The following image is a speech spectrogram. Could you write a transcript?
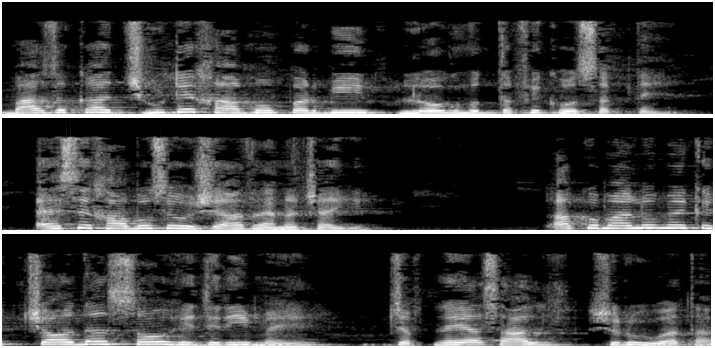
بعض اوقات جھوٹے خوابوں پر بھی لوگ متفق ہو سکتے ہیں۔ ایسے خوابوں سے ہوشیار رہنا چاہیے۔ آپ کو معلوم ہے کہ چودہ سو ہجری میں جب نیا سال شروع ہوا تھا،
